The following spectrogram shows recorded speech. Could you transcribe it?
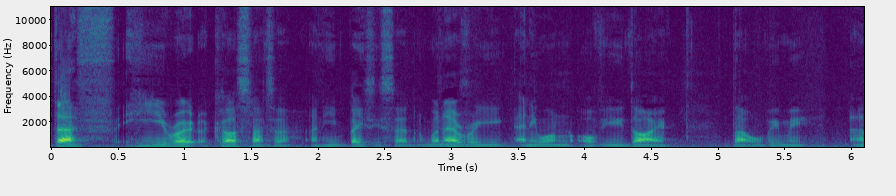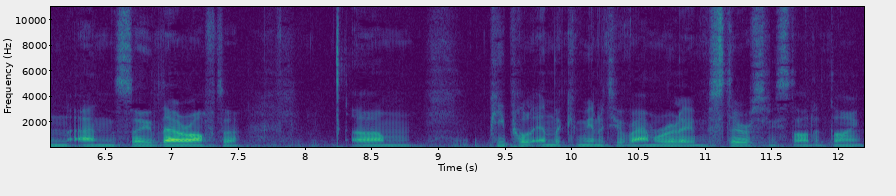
death, he wrote a curse letter, and he basically said, "Whenever you, any one of you die, that will be me." And and so thereafter, um, people in the community of Amarillo mysteriously started dying,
